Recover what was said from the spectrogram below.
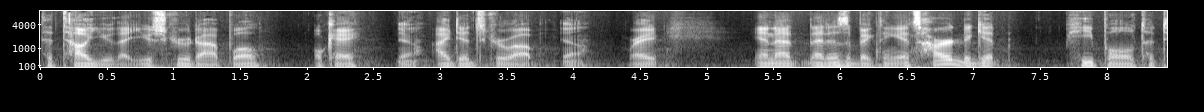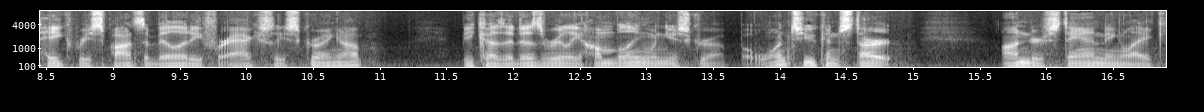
to tell you that you screwed up. Well, okay, Yeah. I did screw up. Yeah. right? And that that is a big thing. It's hard to get people to take responsibility for actually screwing up because it is really humbling when you screw up. But once you can start understanding like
